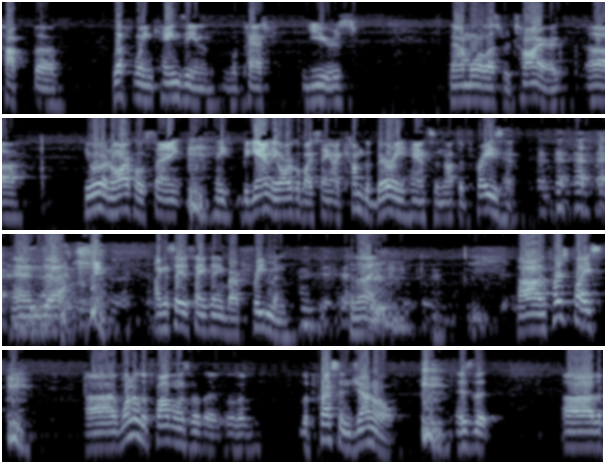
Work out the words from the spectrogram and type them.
top uh, left-wing Keynesian in the past years, now more or less retired. He wrote an article saying, he began the article by saying, I come to bury Hansen, not to praise him. and uh, I can say the same thing about Friedman tonight. Uh, in the first place, uh, one of the problems with the, with the, the press in general is that uh, the,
